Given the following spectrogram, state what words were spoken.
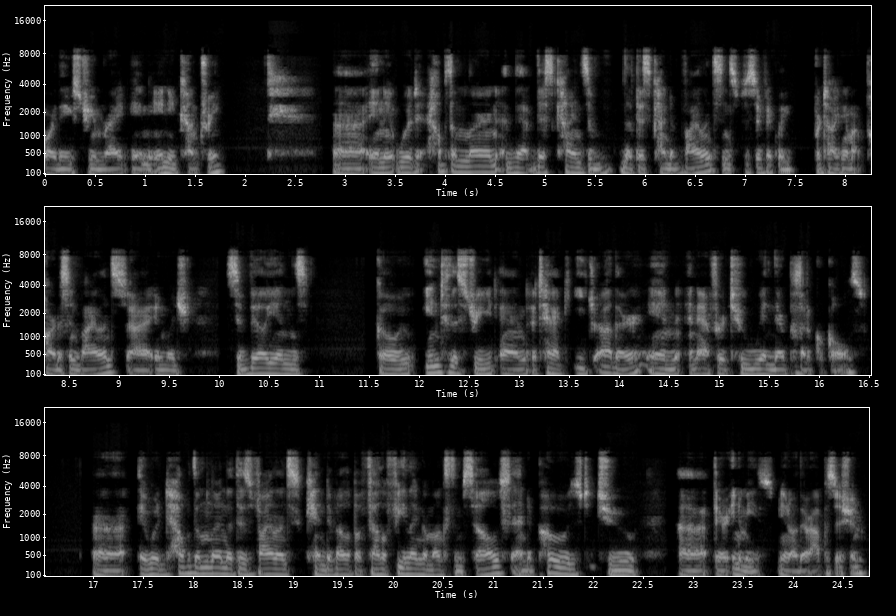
or the extreme right in any country. Uh, and it would help them learn that this kinds of that this kind of violence, and specifically we're talking about partisan violence, in which civilians go into the street and attack each other in an effort to win their political goals. Uh, it would help them learn that this violence can develop a fellow feeling amongst themselves and opposed to uh, their enemies, you know, their opposition.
